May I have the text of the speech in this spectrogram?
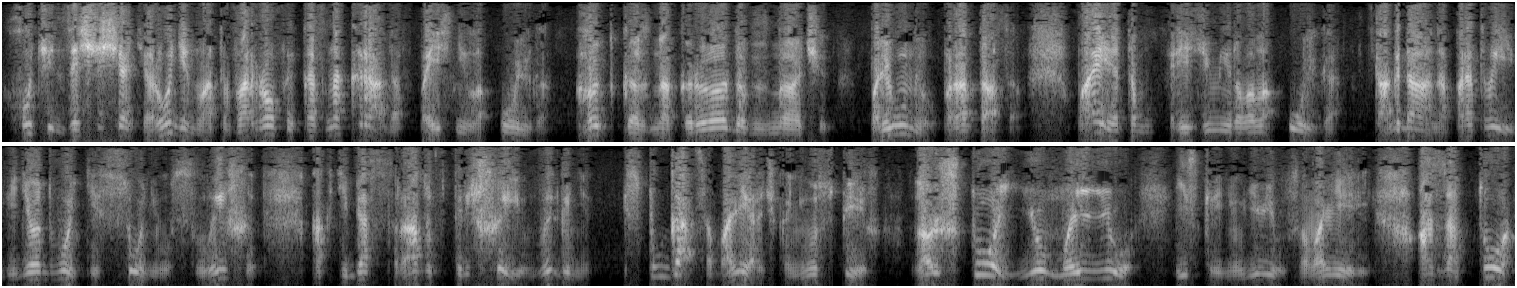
«Хочет защищать родину от воров и казнокрадов», — пояснила Ольга. «От казнокрадов, значит?» Плюнул Протасов. Поэтому, резюмировала Ольга, когда она про твои видеодвойки Соню услышит, как тебя сразу в три шеи выгонит, испугаться, Валерочка, не успеешь. «За что, ё-моё?» — искренне удивился Валерий. «А за то,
